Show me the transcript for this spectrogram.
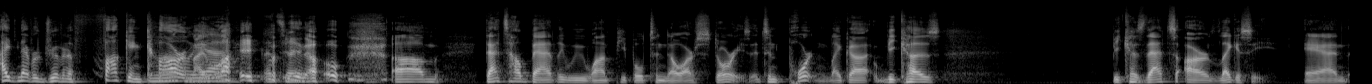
I'd never driven a fucking car in Oh, my yeah. life, That's you right. know. Um, that's how badly we want people to know our stories. It's important like uh, because because that's our legacy. And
